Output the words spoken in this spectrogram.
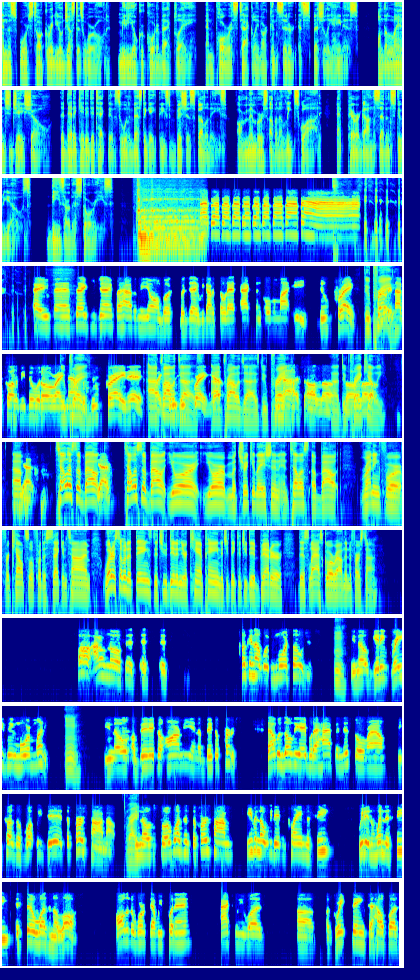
In the sports talk radio justice world, mediocre quarterback play and porous tackling are considered especially heinous. On The Lance J. Show, the dedicated detectives who investigate these vicious felonies are members of an elite squad at Paragon 7 Studios. These are their stories. Hey man, thank you, James, for having me on. But but Jay, we got to throw that accent over my e. Do pray. Do pray. They're not calling me do it all right do now, pray. but do pray. There. I like, apologize. Do pray. I apologize. Do pray. Nah, it's all love. uh, do all pray, love. Kelly. Um, Yes. Tell us about Yes. tell us about your your matriculation and tell us about running for for council for the second time. What are some of the things that you did in your campaign that you think that you did better this last go around than the first time? Well, I don't know if it's it's it's hooking up with more soldiers. Mm. You know, getting raising more money. Mm. You know, a bigger army and a bigger purse. That was only able to happen this go round because of what we did the first time out. Right. You know, so it wasn't the first time. Even though we didn't claim the seat, we didn't win the seat. It still wasn't a loss. All of the work that we put in actually was uh, a great thing to help us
